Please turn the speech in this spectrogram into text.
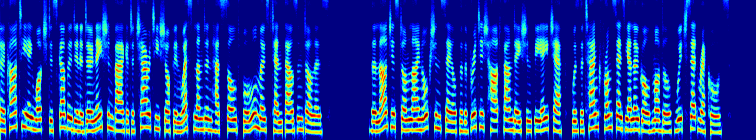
A Cartier watch discovered in a donation bag at a charity shop in West London has sold for almost $10,000. The largest online auction sale for the British Heart Foundation BHF was the Tank Francaise yellow gold model, which set records.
